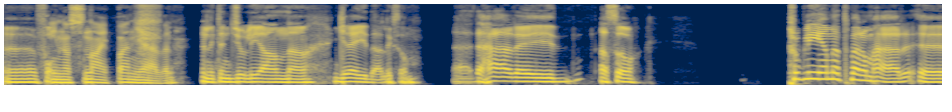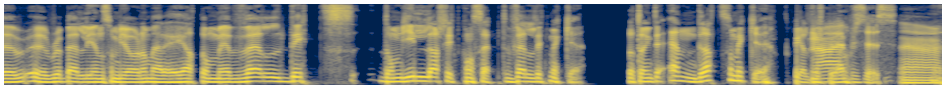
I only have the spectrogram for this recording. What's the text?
eh, folk. in och snipa en jävel. En liten Juliana-grej där liksom. Eh, Det här är alltså Problemet med de här eh, eh, Rebellion som gör de här är att de är väldigt, de gillar sitt koncept väldigt mycket. Så att de har inte ändrat så mycket spel för Nej, spel. precis. Eh,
